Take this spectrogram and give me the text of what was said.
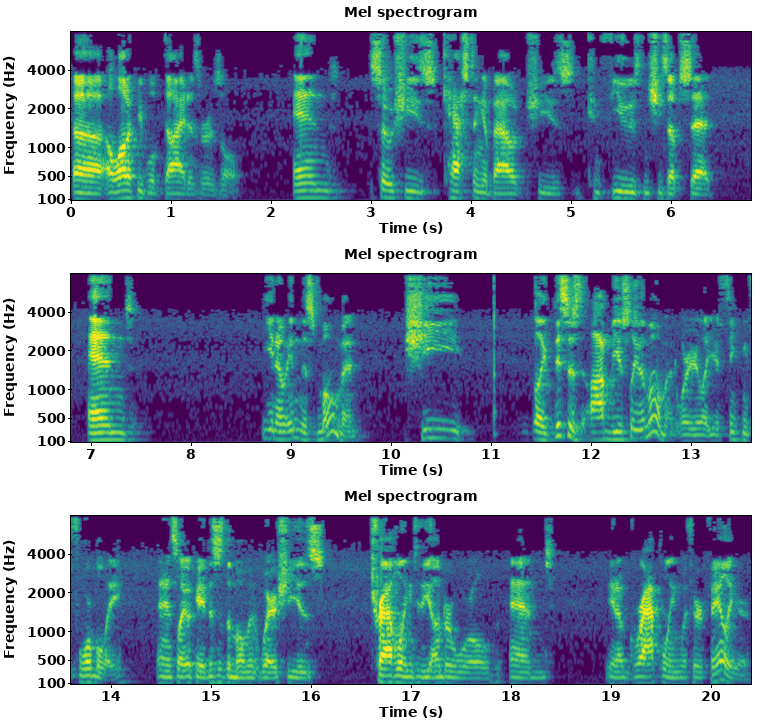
uh, a lot of people have died as a result. And so she's casting about, she's confused and she's upset. And, you know, in this moment, she, like, this is obviously the moment where you're like, you're thinking formally. And it's like, okay, this is the moment where she is traveling to the underworld and, you know, grappling with her failure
